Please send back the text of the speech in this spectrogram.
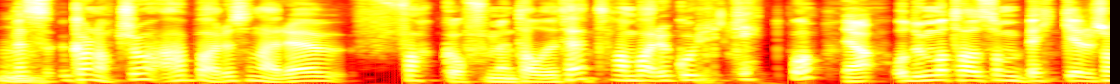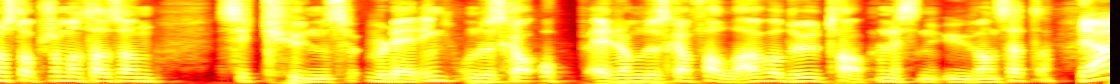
Mens Garnaccio er bare sånn derre fuck off-mentalitet. Han bare går rett på. Ja. Og du må ta som back eller som stopper, så må du ta sånn sekundsvurdering om du skal opp eller om du skal falle av, og du taper nesten uansett. ja.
